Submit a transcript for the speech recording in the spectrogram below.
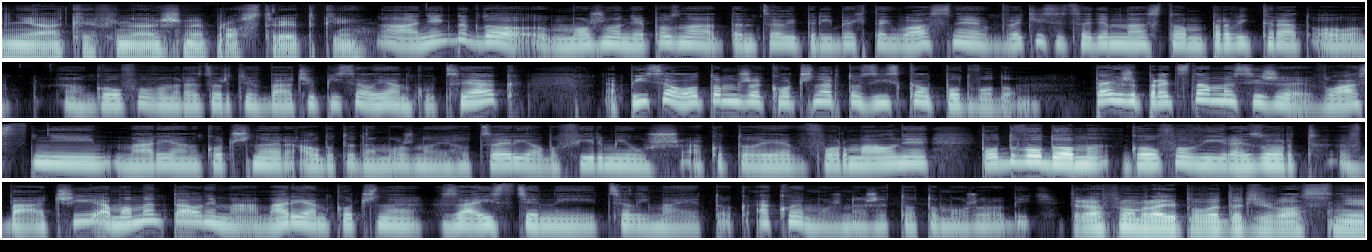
nejaké finančné prostriedky. No a niekto, kto možno nepozná ten celý príbeh, tak vlastne v 2017 prvýkrát o golfovom rezorte v Báči písal Jan Kuciak a písal o tom, že Kočner to získal podvodom. Takže predstavme si, že vlastní Marian Kočner, alebo teda možno jeho dcery, alebo firmy už, ako to je formálne, podvodom golfový rezort v Báči a momentálne má Marian Kočner zaistený celý majetok. Ako je možné, že toto môžu robiť? Treba v prvom rade povedať, že vlastne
